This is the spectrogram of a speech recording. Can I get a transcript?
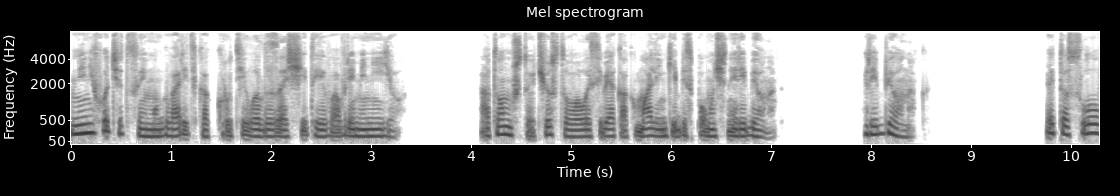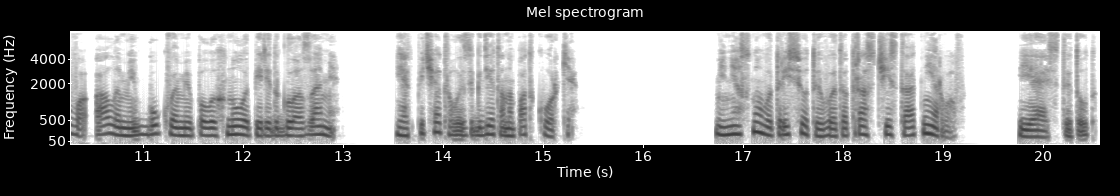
Мне не хочется ему говорить, как крутила до защиты и во время нее. О том, что чувствовала себя как маленький беспомощный ребенок. Ребенок. Это слово алыми буквами полыхнуло перед глазами и отпечаталось где-то на подкорке. Меня снова трясет, и в этот раз чисто от нервов. «Ясь, ты тут?»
